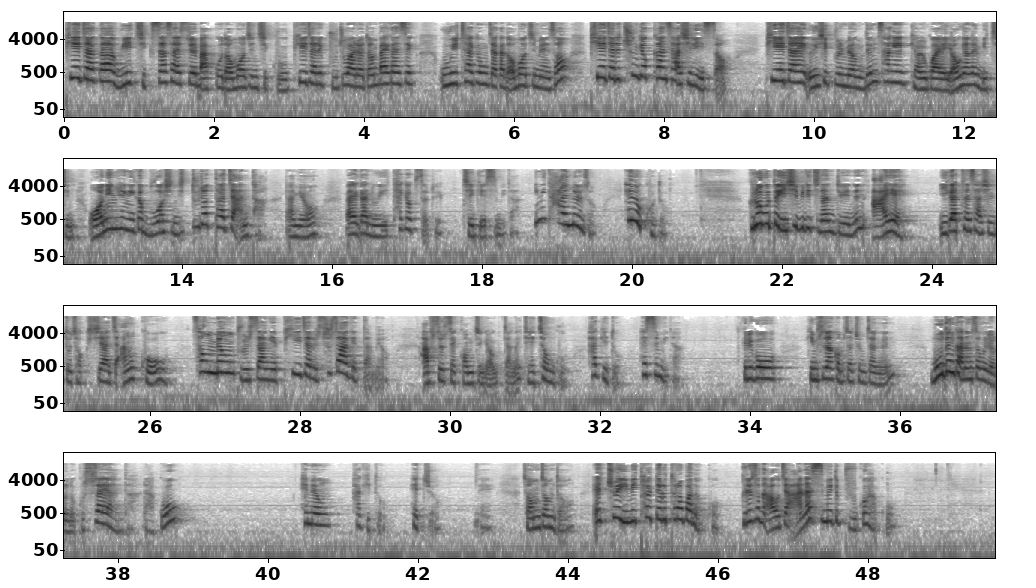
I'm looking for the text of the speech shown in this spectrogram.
피해자가 위 직사살수에 맞고 넘어진 직후 피해자를 구조하려던 빨간색 우위 착용자가 넘어지면서 피해자를 충격한 사실이 있어 피해자의 의식불명 등 상해 결과에 영향을 미친 원인 행위가 무엇인지 뚜렷하지 않다라며 빨간 우위 타격서를 제기했습니다. 이미 다 알면서 해놓고도. 그로부터 20일이 지난 뒤에는 아예 이 같은 사실도 적시하지 않고 성명불상의 피의자를 수사하겠다며 압수수색 검증 영장을 재청구하기도 했습니다. 그리고 김순환 검찰총장은 모든 가능성을 열어놓고 수사해야 한다라고 해명하기도 했죠. 네. 점점 더 애초에 이미 털대로 틀어봐 놓고 그래서 나오지 않았음에도 불구하고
